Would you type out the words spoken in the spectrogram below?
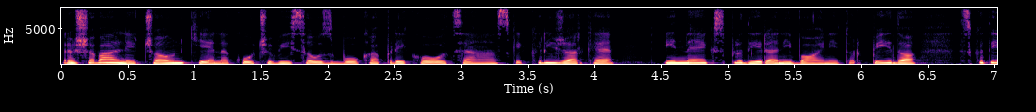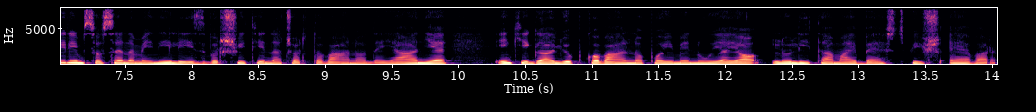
reševalni čovn, ki je nekoč visel z boka preko oceanske križarke in neeksplodirani vojni torpedo, s katerim so se namenili izvršiti načrtovano dejanje in ki ga ljubkovalno poimenujajo Lolita My Best Fish Ever.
